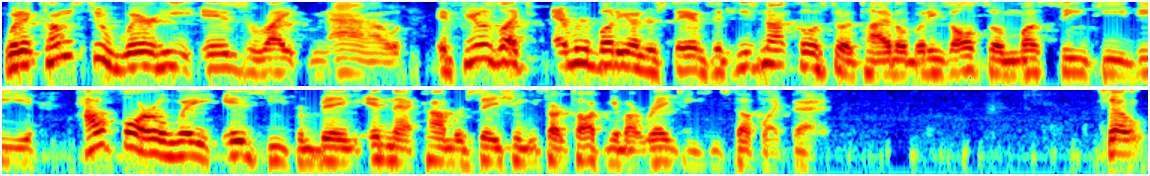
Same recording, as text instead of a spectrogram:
When it comes to where he is right now, it feels like everybody understands that he's not close to a title, but he's also must see TV. How far away is he from being in that conversation? We start talking about rankings and stuff like that. So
